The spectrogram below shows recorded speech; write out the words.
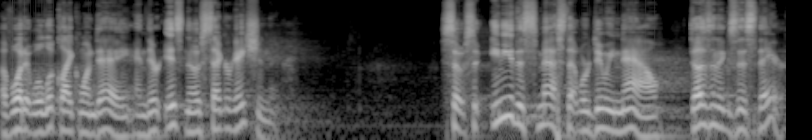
of what it will look like one day, and there is no segregation there. So, so any of this mess that we're doing now doesn't exist there.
